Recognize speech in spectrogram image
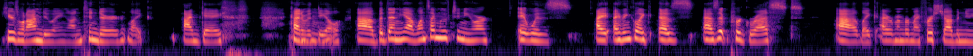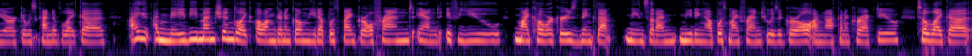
here's what I'm doing on Tinder, like I'm gay, kind of a deal. Uh, but then yeah, once I moved to New York, it was I I think like as as it progressed, uh, like I remember my first job in New York, it was kind of like a I, I maybe mentioned like, oh, I'm gonna go meet up with my girlfriend, and if you, my coworkers, think that means that I'm meeting up with my friend who is a girl, I'm not gonna correct you. To like a,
